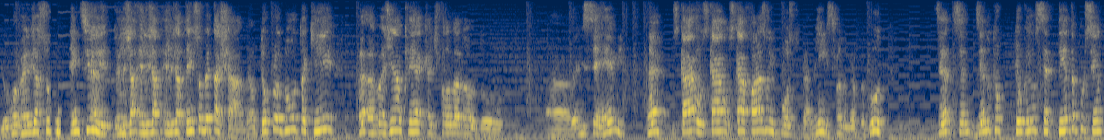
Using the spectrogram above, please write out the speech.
e o governo já subentende É. ele, já, ele, já, ele já tem sobretaxado. Né? O teu produto aqui, ah, imagina que a gente falou lá do, do, ah, do NCM, né? Os caras os cara, os cara fazem um imposto para mim em cima do meu produto, dize- dize- dizendo que eu, que eu ganho 70%,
